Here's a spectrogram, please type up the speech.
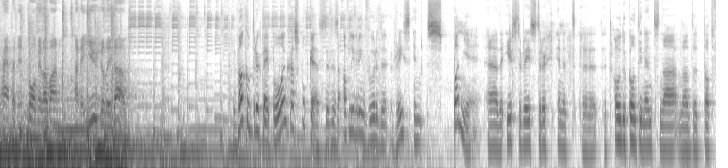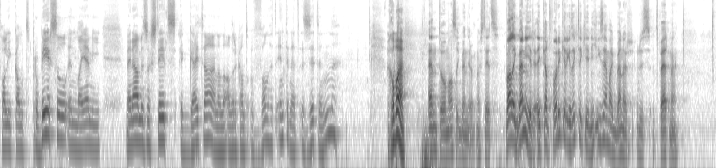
can happen in Formula One, and it usually does. Welkom terug bij Blancas Podcast. Dit is de aflevering voor de race in Spanje. Uh, de eerste race terug in het, uh, het oude continent na, na de, dat valikant probeersel in Miami. Mijn naam is nog steeds Gaita en aan de andere kant van het internet zitten... Robbe. En Thomas, ik ben hier ook nog steeds. Wel, ik ben hier. Ik had vorige keer gezegd dat ik hier niet ging zijn, maar ik ben er. Dus het spijt me.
